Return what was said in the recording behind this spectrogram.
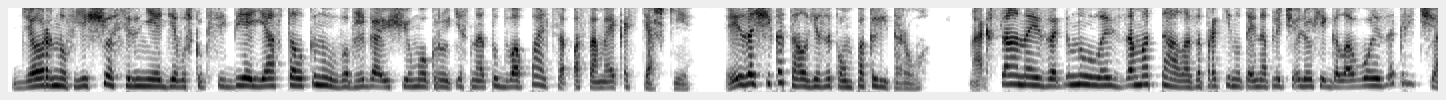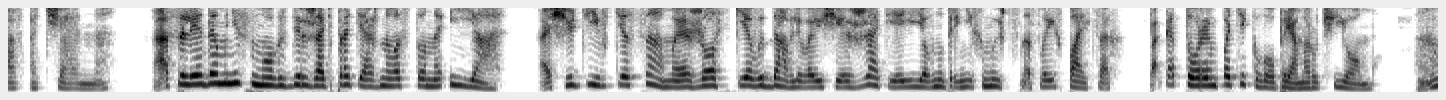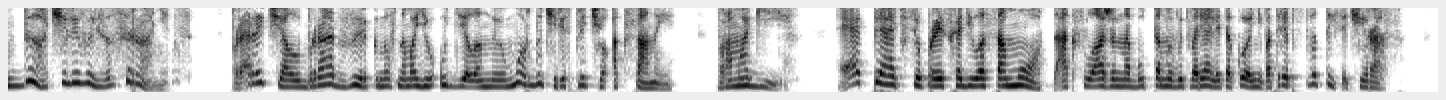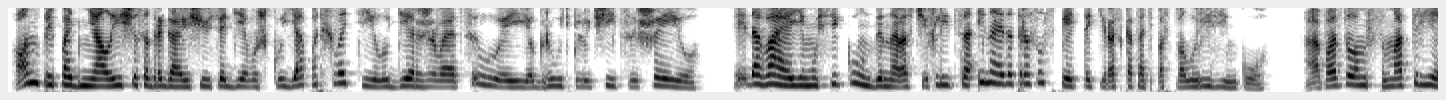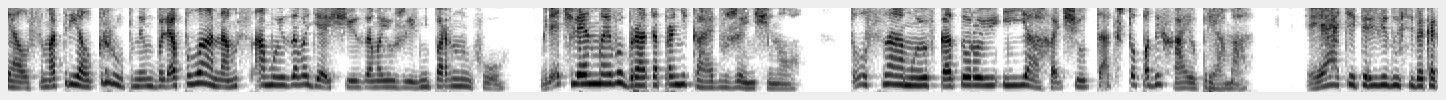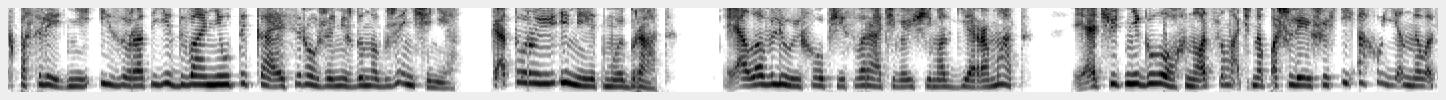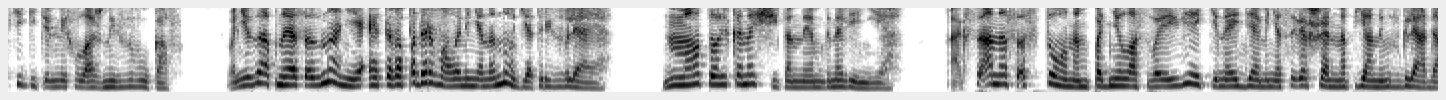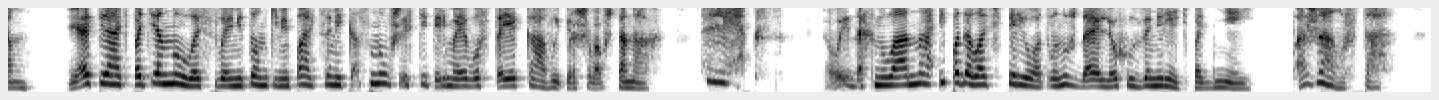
Дернув еще сильнее девушку к себе, я втолкнул в обжигающую мокрую тесноту два пальца по самой костяшке и защекотал языком по клитору. Оксана изогнулась, замотала запрокинутой на плечо Лехи головой, закричав отчаянно. А следом не смог сдержать протяжного стона и я, ощутив те самые жесткие выдавливающие сжатия ее внутренних мышц на своих пальцах. по которым потекло прямо ручьем. «Удачливый засранец!» – прорычал брат, зыркнув на мою уделанную морду через плечо Оксаны. «Помоги!» И опять все происходило само, так слаженно, будто мы вытворяли такое непотребство тысячи раз. Он приподнял еще содрогающуюся девушку, я подхватил, удерживая, целуя ее грудь, ключицы, шею и давая ему секунды на расчехлиться и на этот раз успеть таки раскатать по стволу резинку. А потом смотрел, смотрел крупным бляпланом самую заводящую за мою жизнь порнуху, где член моего брата проникает в женщину. Ту самую, в которую и я хочу, так что подыхаю прямо. Я теперь веду себя как последний изурод, едва не утыкаясь рожей между ног женщине, которую имеет мой брат. Я ловлю их общий сворачивающий мозги аромат. Я чуть не глохну от смачно пошлейших и охуенно восхитительных влажных звуков. Внезапное осознание этого подорвало меня на ноги, отрезвляя. Но только на считанные мгновения. Оксана со стоном подняла свои веки, найдя меня совершенно пьяным взглядом. И опять потянулась своими тонкими пальцами, коснувшись теперь моего стояка, выпершего в штанах. «Лекс!» Выдохнула она и подалась вперед, вынуждая Леху замереть под ней. «Пожалуйста!»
